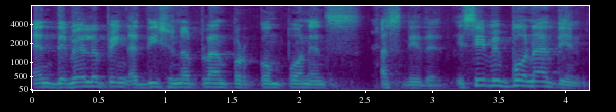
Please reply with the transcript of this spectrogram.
and developing additional plan for components as needed. Isipin po natin,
